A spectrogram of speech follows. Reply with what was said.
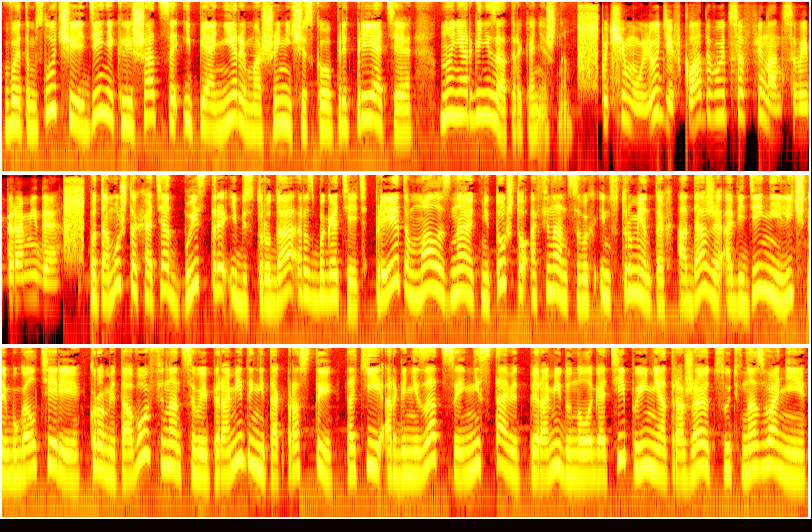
В этом случае денег лишатся и пионеры мошеннического предприятия, но не организаторы, конечно. Почему люди вкладываются в финансовые пирамиды? Потому что хотят быстро и без труда разбогатеть. При этом мало знают не то, что о финансовых инструментах, а даже о ведении личной бухгалтерии. Кроме того, финансовые пирамиды не так просты. Такие организации не ставят пирамиду на логотип и не отражают суть в названии.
